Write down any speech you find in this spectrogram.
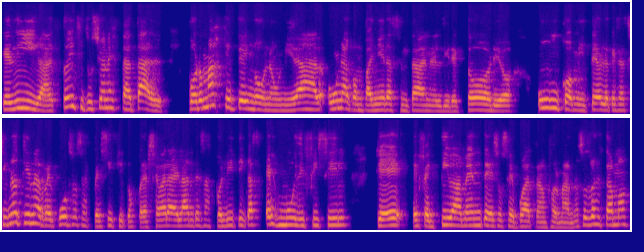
que diga, toda institución estatal, por más que tenga una unidad, una compañera sentada en el directorio, un comité o lo que sea, si no tiene recursos específicos para llevar adelante esas políticas, es muy difícil que efectivamente eso se pueda transformar. Nosotros estamos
